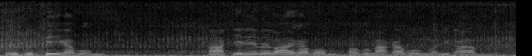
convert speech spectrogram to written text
เจอพื้นที่ครับผม อะคลิปนี้บ๊ายบายครับผม ขอบคุณมากครับผม สวัสดีครับ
